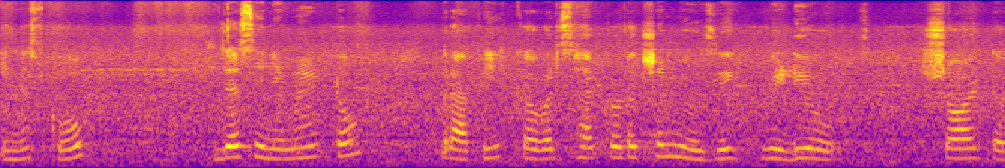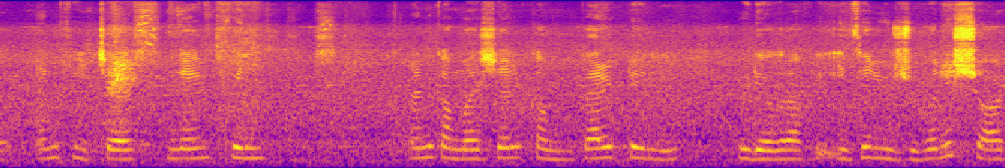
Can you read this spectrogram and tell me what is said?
in scope. The cinematography covers high production music video short and features length films and commercial comparatively. Videography is a usually short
